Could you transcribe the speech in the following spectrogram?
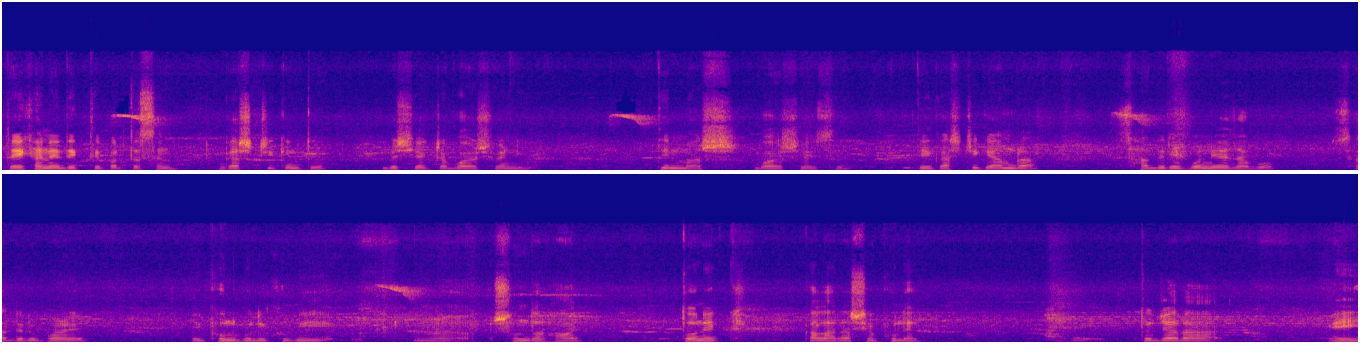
তো এখানে দেখতে পারতেছেন, গাছটি কিন্তু বেশি একটা বয়স হয়নি, তিন মাস বয়স হয়েছে। তো এই গাছটিকে আমরা ছাদের উপর নিয়ে যাব। ছাদের উপরে এই ফুলগুলি খুবই সুন্দর হয়, তো অনেক কালার আসে ফুলের। তো যারা এই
